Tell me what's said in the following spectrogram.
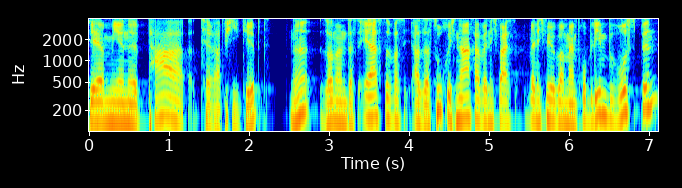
der mir eine Paartherapie gibt, Ne? sondern das erste, was ich, also das suche ich nachher, wenn ich weiß, wenn ich mir über mein Problem bewusst bin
